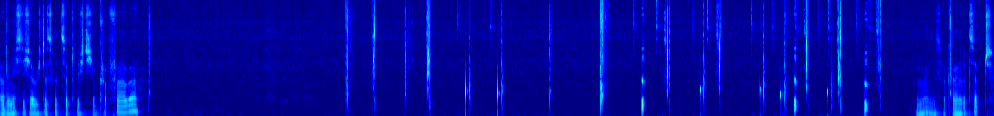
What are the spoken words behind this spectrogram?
Gerade nicht sicher, ob ich das Rezept richtig im Kopf habe. Nein, das war kein Rezept.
